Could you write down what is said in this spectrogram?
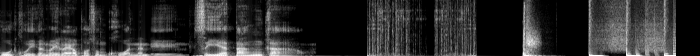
พูดคุยกันไว้แล้วพอสมควรนั่นเอง เสี่ยตังค์กล่าว Thank.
